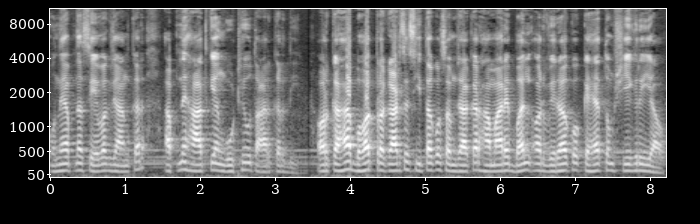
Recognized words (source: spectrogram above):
उन्हें अपना सेवक जानकर अपने हाथ की अंगूठी उतार कर दी और कहा, बहुत प्रकार से सीता को समझाकर हमारे बल और विरह को कह तुम शीघ्र ही आओ।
